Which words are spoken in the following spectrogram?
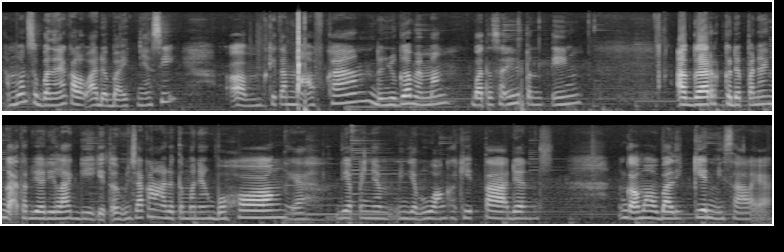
namun sebenarnya kalau ada baiknya sih um, kita maafkan dan juga memang batasan ini penting agar ke depannya nggak terjadi lagi gitu. Misalkan ada teman yang bohong ya dia pinjam pinjam uang ke kita dan nggak mau balikin misalnya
